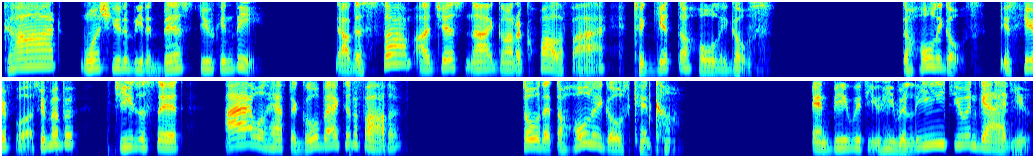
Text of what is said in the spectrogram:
God wants you to be the best you can be. Now, the some are just not going to qualify to get the Holy Ghost. The Holy Ghost is here for us. Remember, Jesus said, I will have to go back to the Father so that the Holy Ghost can come and be with you. He will lead you and guide you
